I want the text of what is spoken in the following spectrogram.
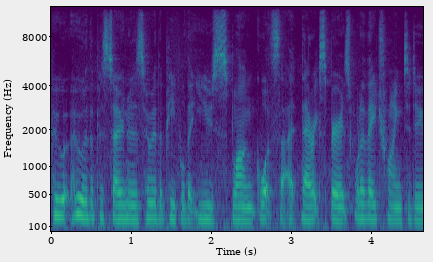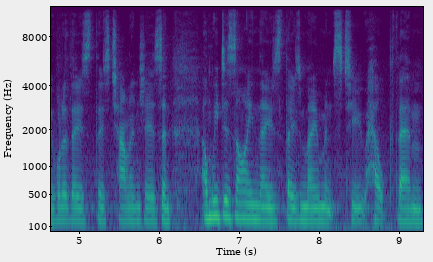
who, who are the personas, who are the people that use Splunk, what's that, their experience, what are they trying to do, what are those those challenges and and we design those those moments to help them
